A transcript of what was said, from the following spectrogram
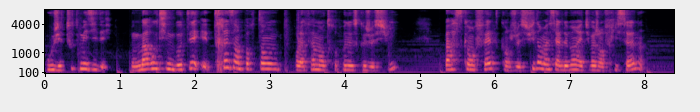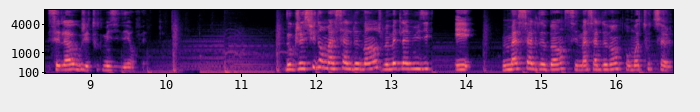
où j'ai toutes mes idées. Donc ma routine beauté est très importante pour la femme entrepreneuse que je suis, parce qu'en fait, quand je suis dans ma salle de bain et tu vois, j'en frissonne, c'est là où j'ai toutes mes idées en fait. Donc je suis dans ma salle de bain, je me mets de la musique et ma salle de bain, c'est ma salle de bain pour moi toute seule.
